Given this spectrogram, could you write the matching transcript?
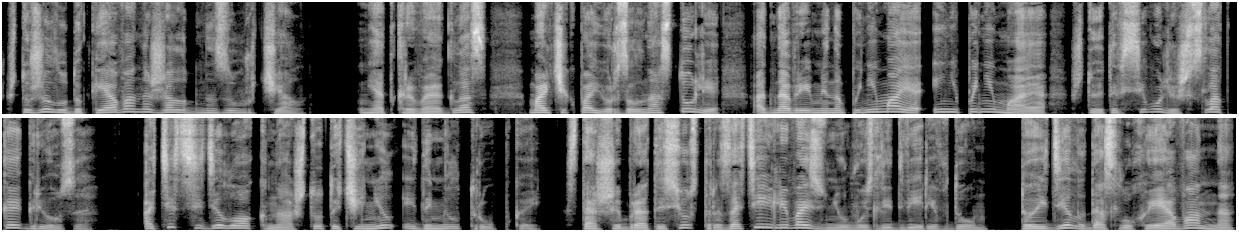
что желудок Иована жалобно заурчал. Не открывая глаз, мальчик поёрзал на стуле, одновременно понимая и не понимая, что это всего лишь сладкая греза. Отец сидел у окна, что-то чинил и дымил трубкой. Старший брат и сестры затеяли возню возле двери в дом. То и дело до слуха Иованна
